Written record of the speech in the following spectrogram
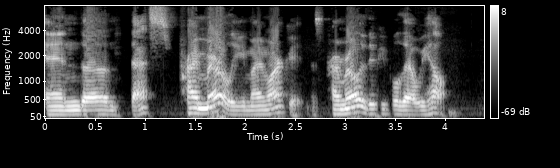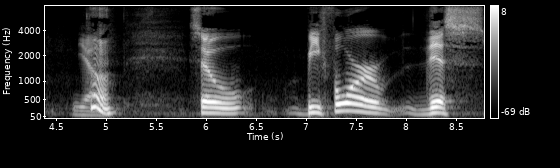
And uh, that's primarily my market. That's primarily the people that we help. Yeah. So before this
